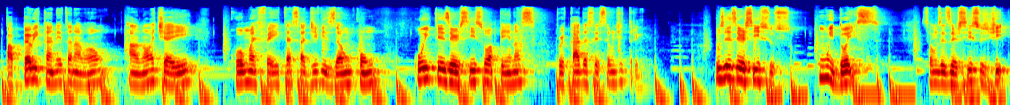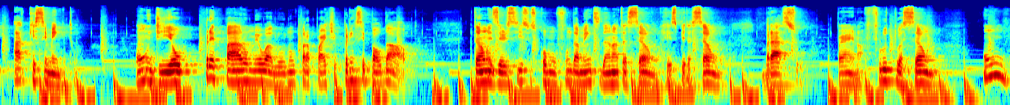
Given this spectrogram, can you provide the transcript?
papel e caneta na mão, anote aí como é feita essa divisão com oito exercícios apenas por cada sessão de treino. Os exercícios 1 e 2 são os exercícios de aquecimento, onde eu preparo o meu aluno para a parte principal da aula. Então, exercícios como fundamentos da natação, respiração, braço, perna, flutuação, um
